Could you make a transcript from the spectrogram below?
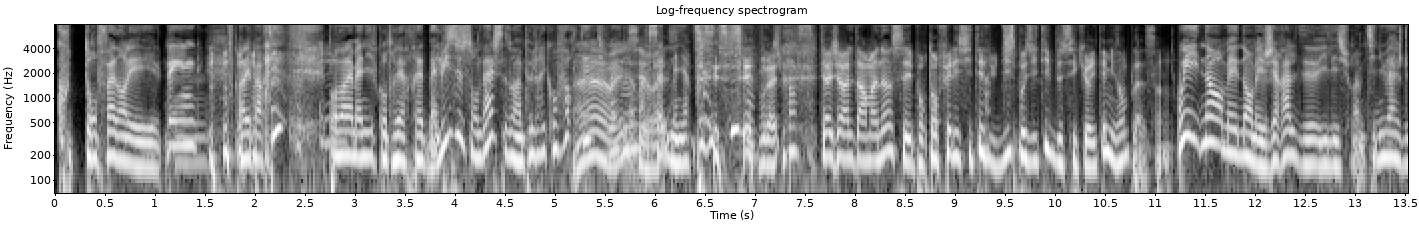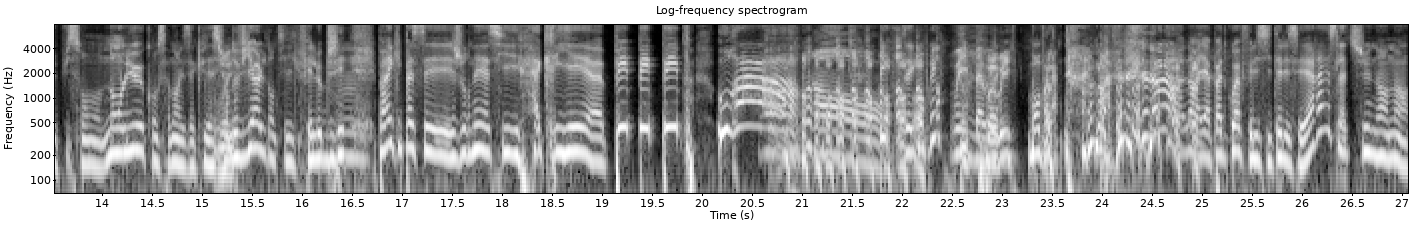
coup de tonfa dans les dans les parties pendant la manif contre les retraites. Bah lui, ce sondage, ça doit un peu le réconforter. Ah, tu vois, c'est voir ça de manière positive. C'est vrai. Tiens, Gérald Darmanin s'est pourtant félicité du dispositif de sécurité mis en place. Oui, non, mais non, mais Gérald, euh, il est sur un petit nuage depuis son non-lieu concernant les accusations Oui. de viol dont il fait l'objet. Il paraît qu'il passe ses journées assis à crier euh, pip pip pip, hurrah Pip, Vous avez compris? Oui, bah Bah oui. oui. Bon voilà. Non, non, non, il n'y a pas de quoi féliciter les CRS là-dessus. Non, non.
